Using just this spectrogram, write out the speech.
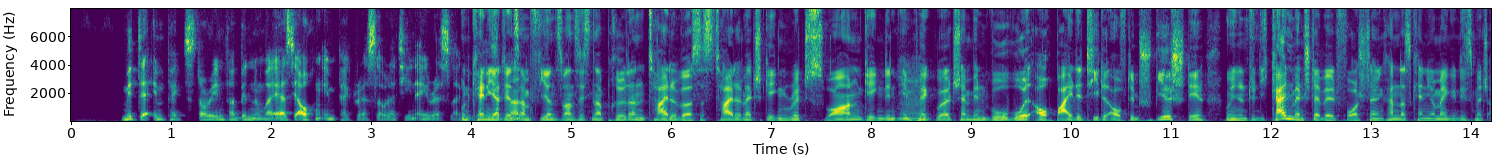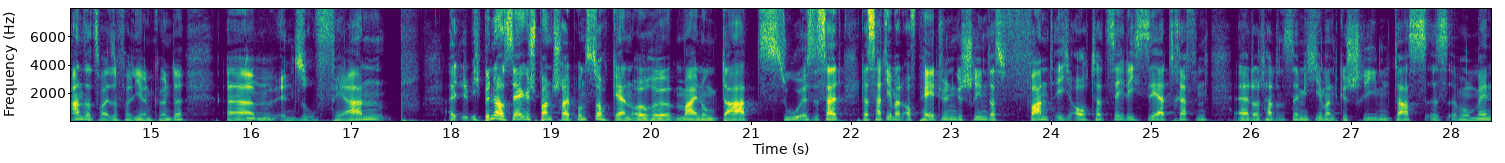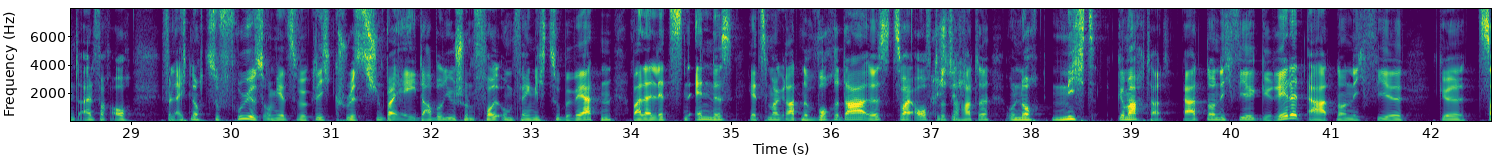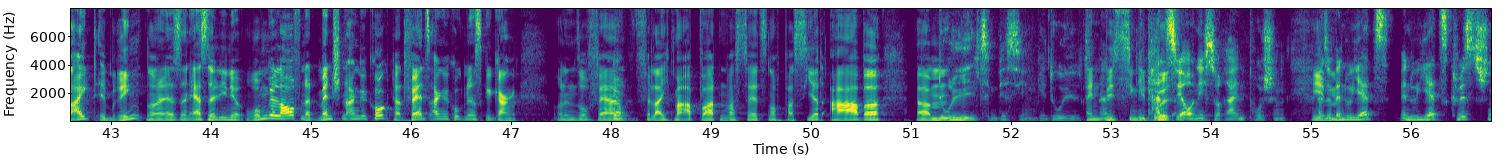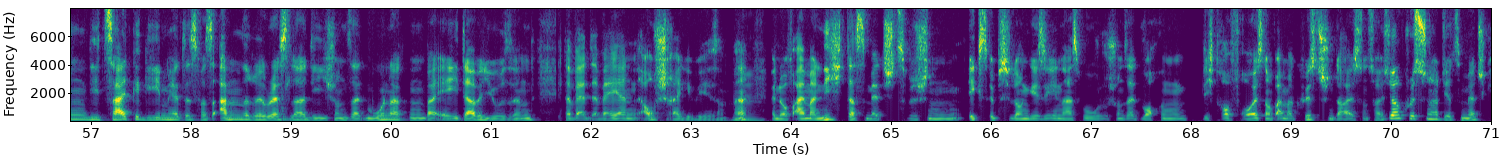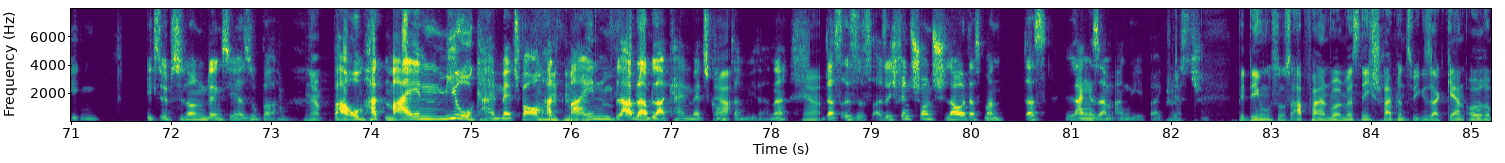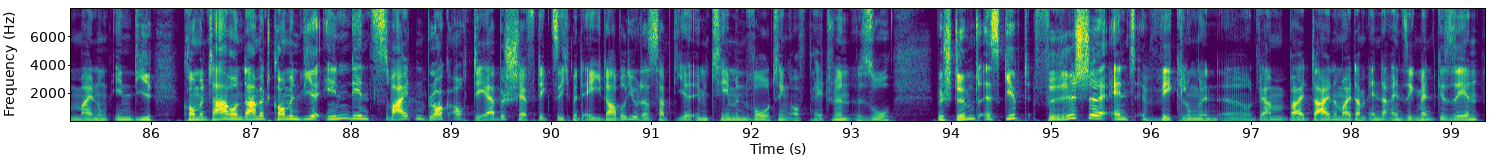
mit der Impact Story in Verbindung, weil er ist ja auch ein Impact Wrestler oder TNA Wrestler. Und Kenny hat ne? jetzt am 24. April dann ein Title vs. Title Match gegen Rich Swan, gegen den mhm. Impact World Champion, wo wohl auch beide Titel auf dem Spiel stehen, wo ich natürlich kein Mensch der Welt vorstellen kann, dass Kenny Omega dieses Match ansatzweise verlieren könnte. Ähm, mhm. Insofern. Pff, ich bin auch sehr gespannt, schreibt uns doch gern eure Meinung dazu. Es ist halt, das hat jemand auf Patreon geschrieben, das fand ich auch tatsächlich sehr treffend. Äh, dort hat uns nämlich jemand geschrieben, dass es im Moment einfach auch vielleicht noch zu früh ist, um jetzt wirklich Christian bei AW schon vollumfänglich zu bewerten, weil er letzten Endes jetzt mal gerade eine Woche da ist, zwei Auftritte Richtig. hatte und noch nichts gemacht hat. Er hat noch nicht viel geredet, er hat noch nicht viel gezeigt im Ring, sondern er ist in erster Linie rumgelaufen, hat Menschen angeguckt, hat Fans angeguckt und ist gegangen. Und insofern ja. vielleicht mal abwarten, was da jetzt noch passiert. Aber ähm, Geduld, ein bisschen, Geduld. Ein ne? bisschen Den Geduld. kannst du ja auch nicht so reinpushen. Also Eben. Also wenn du jetzt, wenn du jetzt Christian die Zeit gegeben hättest, was andere Wrestler, die schon seit Monaten bei AEW sind, da wäre da wär ja ein Aufschrei gewesen. Ne? Mhm. Wenn du auf einmal nicht das Match zwischen XY gesehen hast, wo du schon seit Wochen dich drauf freust und auf einmal Christian da ist und sagst, ja, Christian hat jetzt ein Match gegen XY und denkst dir, ja, super. Ja. Warum hat mein Miro kein Match? Warum hat mein Blablabla kein Match? Kommt ja. dann wieder. Ne? Ja. Das ist es. Also ich finde es schon schlau, dass man das langsam angeht bei Christian. Bedingungslos abfeiern wollen wir es nicht. Schreibt uns, wie gesagt, gern eure Meinung in die Kommentare. Und damit kommen wir in den zweiten Block. Auch der beschäftigt sich mit AEW. Das habt ihr im Themenvoting auf Patreon so bestimmt. Es gibt frische Entwicklungen. Äh, und wir haben bei Dynamite am Ende ein Segment gesehen,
